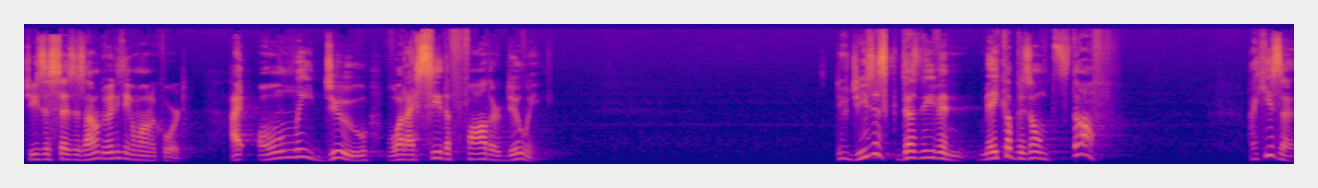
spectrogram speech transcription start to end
Jesus says this I don't do anything on my own accord. I only do what I see the Father doing. Dude, Jesus doesn't even make up his own stuff. Like he's a,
